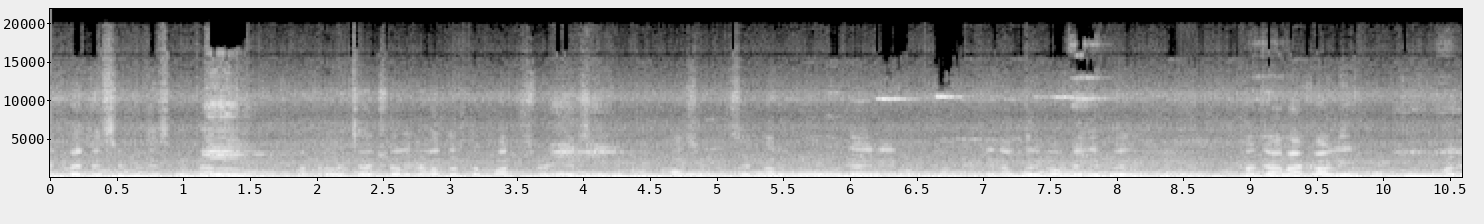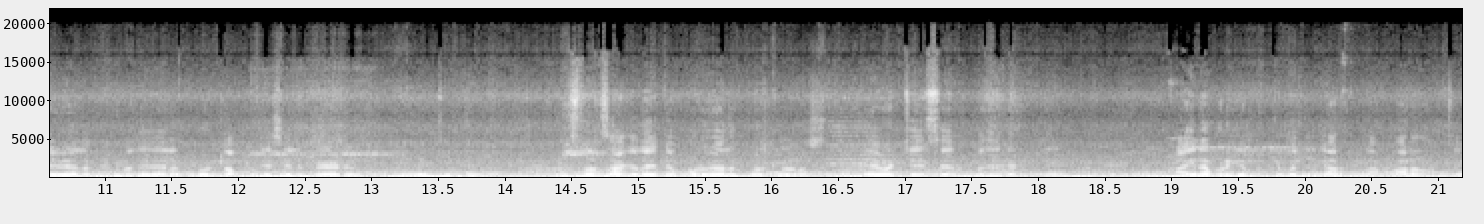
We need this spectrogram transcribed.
ఎక్కడైతే సిటీ తీసుకుంటారో అక్కడ వచ్చి యాక్చువల్గా వాళ్ళందరితో పార్టిసిపేట్ చేసి ఆ స్వీకరించే కార్యక్రమంలో జాయిన్ అయ్యాను. నేను అందరికీ ఒకటే చెప్పేది ఖజానా ఖాళీ పదివేల పదివేల కోట్లు అప్పు చేసి వెళ్ళిపోయాడు. మున్సిపల్ శాఖలో అయితే మూడు వేల కోట్లు డైవర్ట్ చేశారు ప్రజలు కట్టుకుని అయినప్పటికీ ముఖ్యమంత్రి గారికి నా పాలనతో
